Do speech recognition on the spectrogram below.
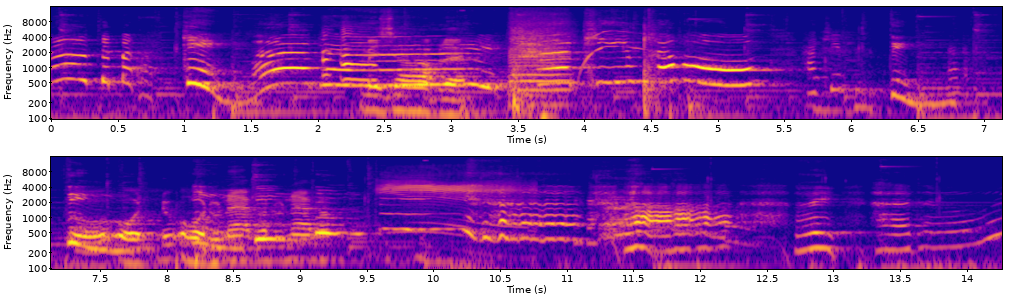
ห้าหกเจ็ดแปดเก่งมากเลยไม่ชอบเลยฮาคิมครับผมฮฮาคิมตึงโอ้โหดูโอ้โหดูหน้าเขาดูหน้าเขาเฮ้ยฮาเฮ้ย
